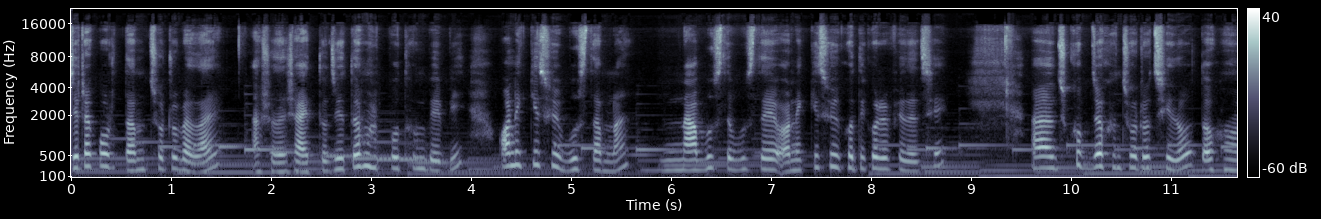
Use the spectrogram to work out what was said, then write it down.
যেটা করতাম ছোটবেলায়, আসলে সাহিত্য যেহেতু আমার প্রথম বেবি অনেক কিছুই বুঝতাম না। না বুঝতে বুঝতে অনেক কিছুই ক্ষতি করে ফেলেছি। খুব যখন ছোট ছিল তখন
